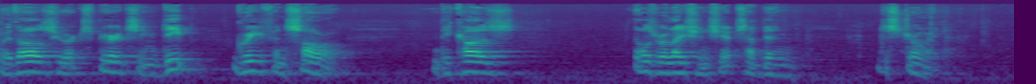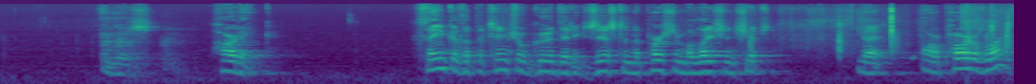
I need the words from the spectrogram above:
with those who are experiencing deep grief and sorrow because those relationships have been destroyed. And there's heartache. Think of the potential good that exists in the personal relationships that are part of life.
